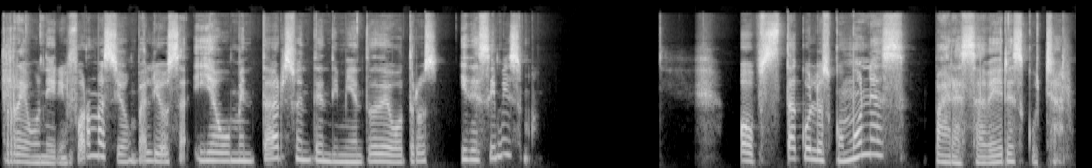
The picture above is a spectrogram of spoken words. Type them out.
reunir información valiosa y aumentar su entendimiento de otros y de sí mismo. Obstáculos comunes para saber escuchar.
